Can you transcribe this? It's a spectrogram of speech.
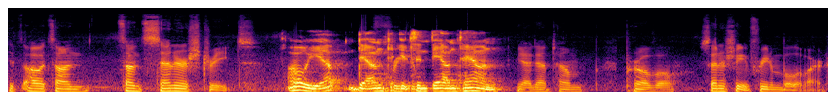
It's oh, it's on it's on Center Street. Oh, yep, down. It's in downtown. Yeah, downtown Provo, Center Street, Freedom Boulevard.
